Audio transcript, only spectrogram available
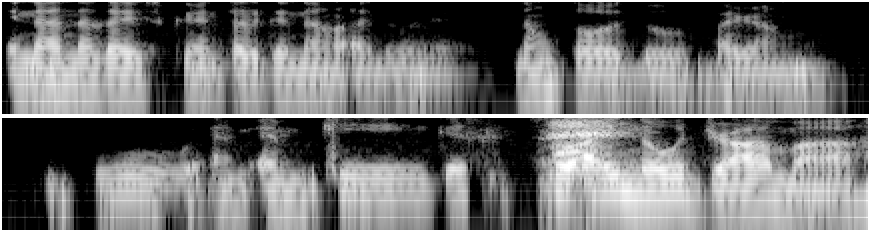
inanalyze ko yun talaga ng ano eh, ng todo. Parang, ooh, MMK. So I know drama.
